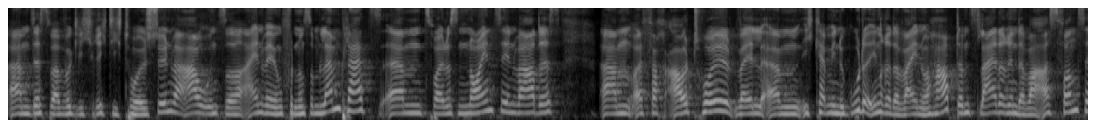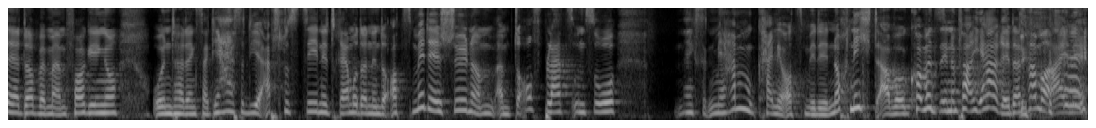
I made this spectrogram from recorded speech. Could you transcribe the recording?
Ähm, das war wirklich richtig toll. Schön war auch unsere Einweihung von unserem Lammplatz. Ähm, 2019 war das. Ähm, einfach auch toll, weil ähm, ich kann mich nur gut erinnern, da war ich nur Hauptamtsleiterin, da war auch das Fernseher da bei meinem Vorgänger und hat dann gesagt, ja, also die Abschlussszene drehen wir dann in der Ortsmitte, schön am, am Dorfplatz und so. Und ich gesagt, wir haben keine Ortsmitte, noch nicht, aber kommen jetzt in ein paar Jahre, dann haben wir eine.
